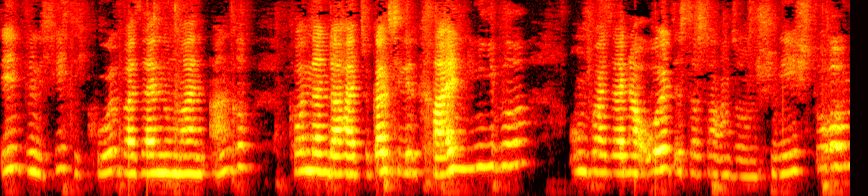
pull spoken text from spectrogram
Den finde ich richtig cool. Bei seinem normalen Angriff kommen dann da halt so ganz viele Krallenhiebe. Und bei seiner Ult ist das dann so ein Schneesturm.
